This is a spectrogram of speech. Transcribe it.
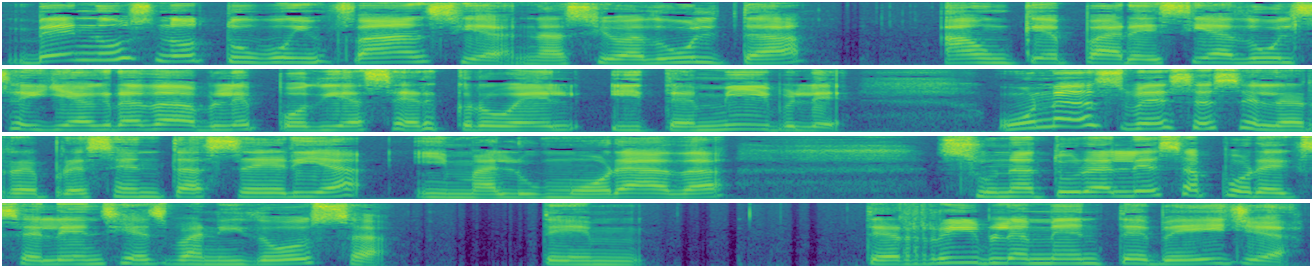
Venus no tuvo infancia, nació adulta, aunque parecía dulce y agradable, podía ser cruel y temible. Unas veces se le representa seria y malhumorada. Su naturaleza por excelencia es vanidosa, terriblemente bella,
